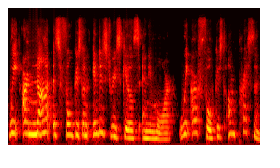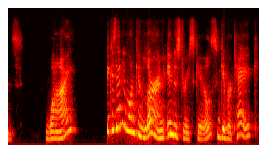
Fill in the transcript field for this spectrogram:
we are not as focused on industry skills anymore. We are focused on presence. Why? Because anyone can learn industry skills, give or take.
